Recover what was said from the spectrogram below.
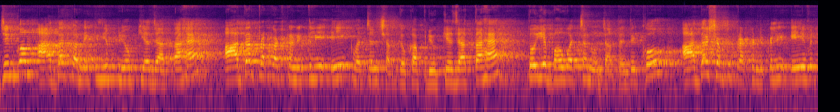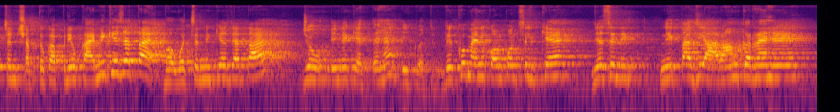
जिनको हम आदर करने के लिए प्रयोग किया जाता है, आदर प्रकट करने के लिए एक वचन शब्दों का प्रयोग किया जाता है तो ये बहुवचन हो जाता है। देखो, आदर शब्द प्रकट के लिए ए वचन शब्दों का प्रयोग काय में किया जाता है बहुवचन में किया जाता है। जो इन्हें कहते हैं एक वचन देखो मैंने कौन कौन से लिखे हैं। जैसे ने, नेताजी आराम कर रहे हैं।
